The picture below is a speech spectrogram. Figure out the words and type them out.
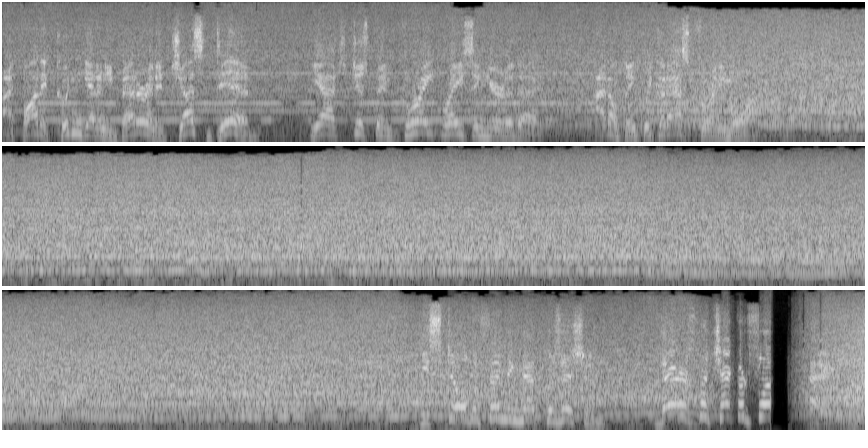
I thought it couldn't get any better, and it just did. Yeah, it's just been great racing here today. I don't think we could ask for any more. He's still defending that position. There's the checkered flag.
